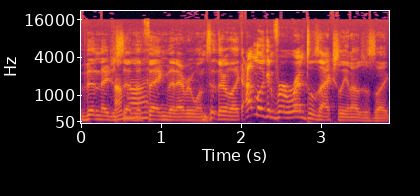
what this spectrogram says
then they just Mm-hmm. I'm said hot. the thing that everyone's. They're like, I'm looking for rentals actually, and I was just like,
